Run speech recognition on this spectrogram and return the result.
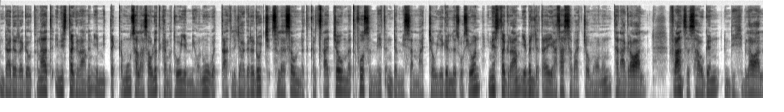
እንዳደረገው ጥናት ኢንስታግራምን የሚጠቀሙ 32 ከመቶ የሚሆኑ ወጣት ልጃገረዶች ስለ ሰውነት ቅርጻቸው መጥፎ ስሜት እንደሚሰማቸው የገለጹ ሲሆን ኢንስታግራም የበለጠ ያሳሰባቸው መሆኑን ተናግረዋል። ፍራንሲስ ሃውገን እንዲህ ብለዋል።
